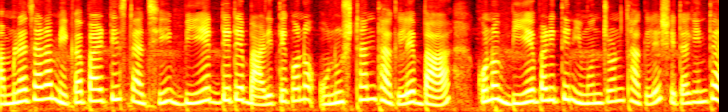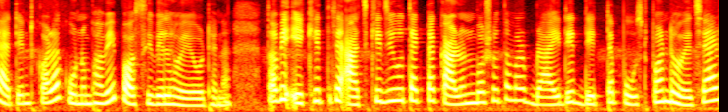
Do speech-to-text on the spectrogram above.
আমরা যারা মেকআপ আর্টিস্ট আছি, বিয়ের ডেটে বাড়িতে কোনো অনুষ্ঠান থাকলে বা কোনো বিয়ে বাড়িতে নিমন্ত্রণ থাকলে সেটা কিন্তু অ্যাটেন্ড করা কোনোভাবেই পসিবল হয়ে ওঠে না। তবে এক্ষেত্রে আজকে যেহেতু একটা কারণবশত আমার ব্রাইডের ডেটটা পোস্টপন্ড হয়েছে আর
